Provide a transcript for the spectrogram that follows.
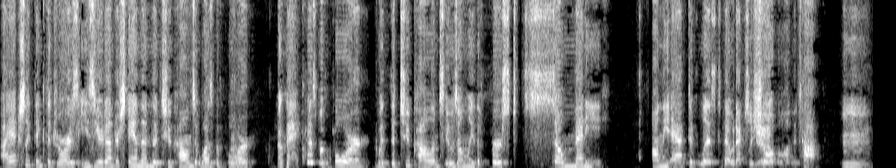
I actually think the drawer is easier to understand than the two columns it was before. Okay. Because before, with the two columns, it was only the first so many on the active list that would actually show up along the top. Mm.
